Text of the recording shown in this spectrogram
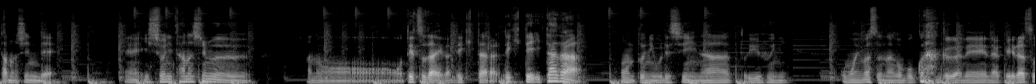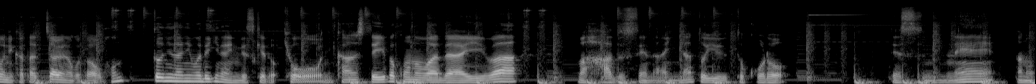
楽しんで、ね、一緒に楽しむあのお手伝いができたら、できていたら、本当に嬉しいなというふうに思います。なんか僕なんかがね、なんか偉そうに語っちゃうようなことは本当に何もできないんですけど、今日に関して言えばこの話題は、まあ、外せないなというところですね。あの、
